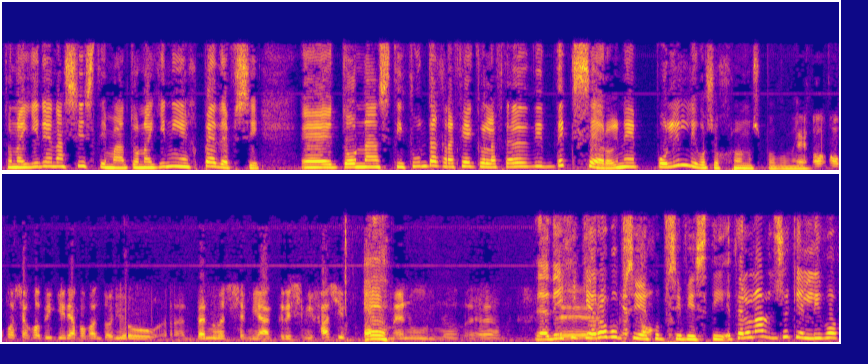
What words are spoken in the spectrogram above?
το να γίνει ένα σύστημα, το να γίνει η εκπαίδευση, ε, το να στηθούν τα γραφεία και όλα αυτά, δηλαδή δεν ξέρω. Είναι πολύ λίγος ο χρόνος που απομένει. Ε, Όπως έχω πει, κυρία Παπαντονίου, ε, μπαίνουμε σε μια κρίσιμη φάση. Ε. Μένουν, ε, Δηλαδή έχει ε, καιρό που ψη, έχω ψηφιστεί. Θέλω να ρωτήσω και λίγο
